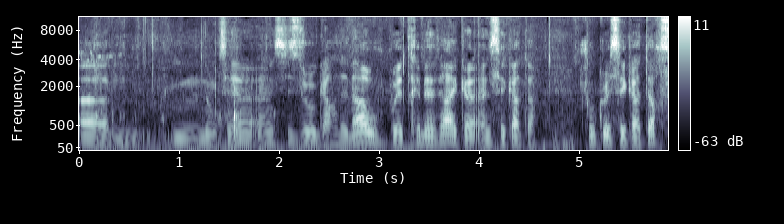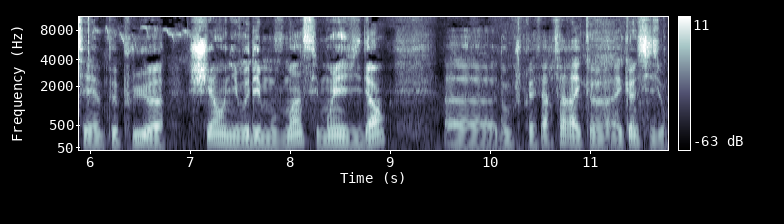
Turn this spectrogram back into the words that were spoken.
Euh, donc c'est un, ciseau Gardena ou vous pouvez très bien faire avec un, un sécateur. Je trouve que le sécateur c'est un peu plus euh, chiant au niveau des mouvements, c'est moins évident. Euh, donc je préfère faire avec un, ciseau.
